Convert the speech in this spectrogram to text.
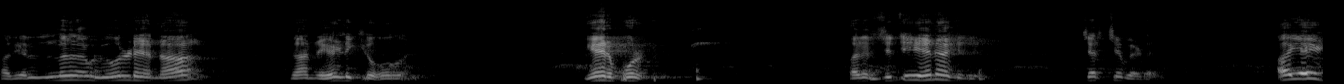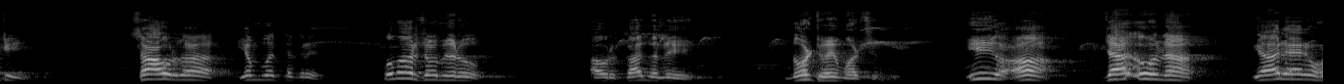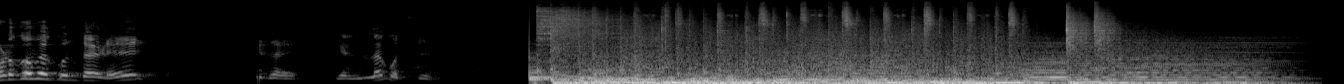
ಅದೆಲ್ಲ ವಿವರಣೆಯನ್ನು ನಾನು ಹೇಳಲಿಕ್ಕೆ ಹೋಗಲ್ಲ. ಏರ್ಪೋರ್ಟ್. ಅದರ ಸ್ಥಿತಿ ಏನಾಗಿದೆ? ಚರ್ಚೆ ಬೇಡ ಐ ಐ ಟಿ ಸಾವಿರದ ಎಂಬತ್ತಕ್ಕೆ ಕುಮಾರಸ್ವಾಮಿಯವರು ಅವ್ರ ಕಾಲದಲ್ಲಿ ನೋಟಿಫೈ ಮಾಡಿಸಿದ್ರು. ಈಗ ಆ ಜಾಗವನ್ನು ಯಾರ್ಯಾರು ಹೊಡ್ಕೋಬೇಕು ಅಂತ ಹೇಳಿ ಎಲ್ಲ ಗೊತ್ತಿದೆ.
